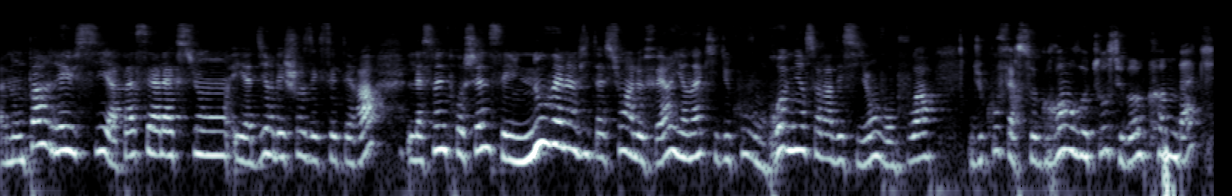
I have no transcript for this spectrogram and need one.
euh, n'ont pas réussi à passer à l'action et à dire des choses, etc. La semaine prochaine, c'est une nouvelle invitation à le faire. Il y en a qui, du coup, vont revenir sur leur décision, vont pouvoir, du coup, faire ce grand retour, ce grand comeback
